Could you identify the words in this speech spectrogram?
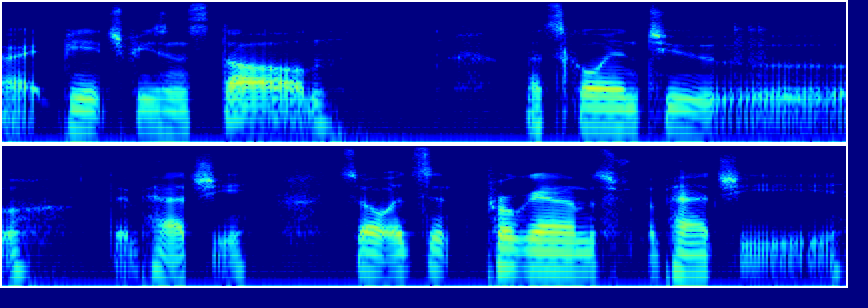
Alright, PHP is installed. Let's go into the Apache. So it's in programs Apache.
